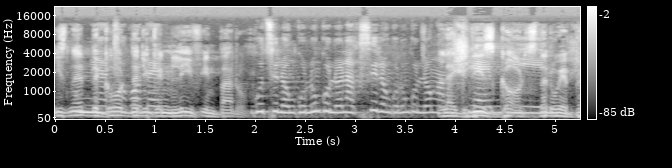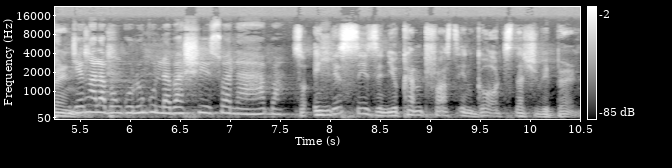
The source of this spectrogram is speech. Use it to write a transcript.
is not the God that you can live in battle? ukuthi lo nkulunkulu lona akusilo nkulunkulu Like these gods that were burned. njengalabo nkulunkulu labashiswa laba So in this season, you can't trust in gods that should be burned.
